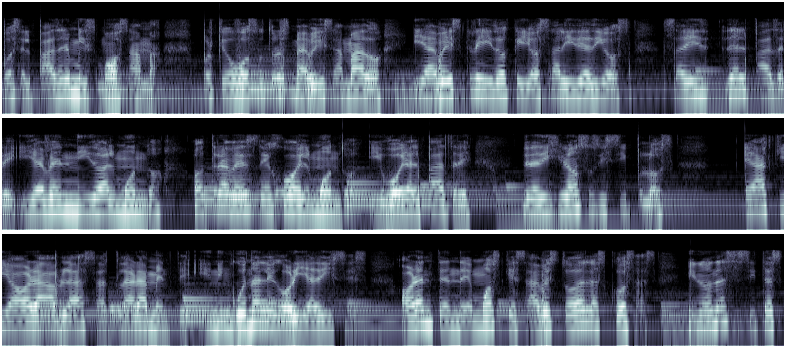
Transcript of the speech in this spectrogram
pues el Padre mismo os ama, porque vosotros me habéis amado y habéis creído que yo salí de Dios, salí del Padre y he venido al mundo. Otra vez dejo el mundo y voy al Padre. Le dijeron sus discípulos, He aquí ahora hablas claramente y ninguna alegoría dices. Ahora entendemos que sabes todas las cosas y no necesitas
